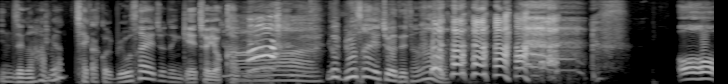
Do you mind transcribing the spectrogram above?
인증을 하면 제가 그걸 묘사해 주는 게 저희 역할이에요. 아, 이걸 묘사해 줘야 되잖아. 어,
